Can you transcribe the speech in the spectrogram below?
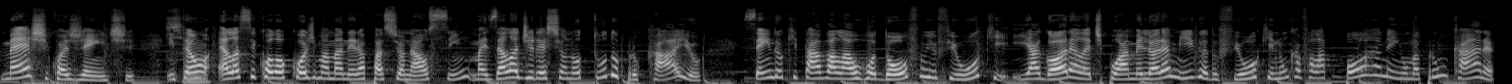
mexe com a gente. Então, sim. ela se colocou de uma maneira passional, sim, mas ela direcionou tudo pro Caio Sendo que tava lá o Rodolfo e o Fiuk, e agora ela é, tipo, a melhor amiga do Fiuk, e nunca falar porra nenhuma pra um cara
